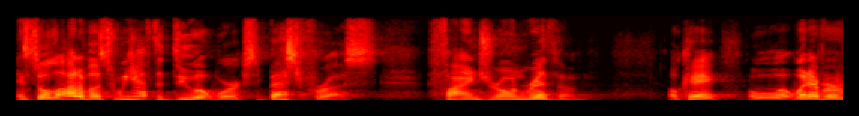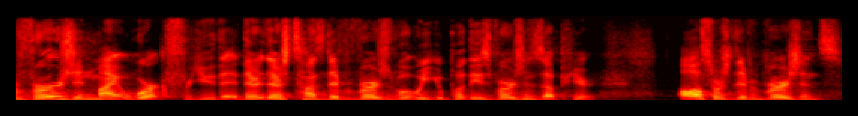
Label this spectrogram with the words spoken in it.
And so, a lot of us, we have to do what works best for us. Find your own rhythm okay? Whatever version might work for you. There, there's tons of different versions. We can put these versions up here. All sorts of different versions.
